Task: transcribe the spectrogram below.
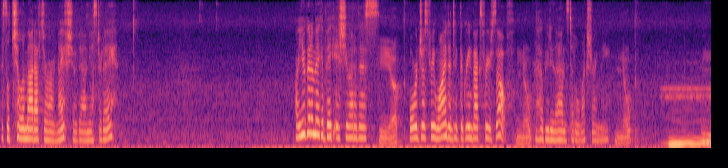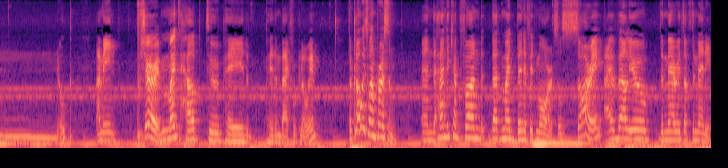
This'll chill him out after our knife showdown yesterday. Are you gonna make a big issue out of this? Yep. Or just rewind and take the greenbacks for yourself? Nope. I hope you do that instead of lecturing me. Nope. Nope. I mean, sure, it might help to pay the pay them back for Chloe, but Chloe's one person, and the handicapped fund that might benefit more. So sorry, I value the merit of the many.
